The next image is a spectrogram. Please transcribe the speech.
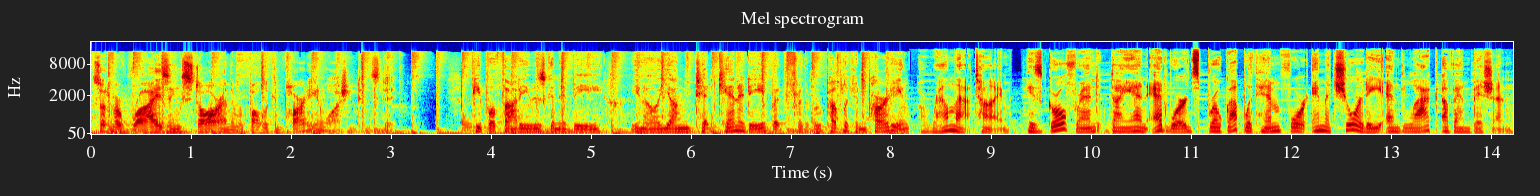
sort of a rising star in the Republican Party in Washington state. People thought he was going to be, you know, a young Ted Kennedy, but for the Republican Party. Around that time, his girlfriend, Diane Edwards, broke up with him for immaturity and lack of ambition.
